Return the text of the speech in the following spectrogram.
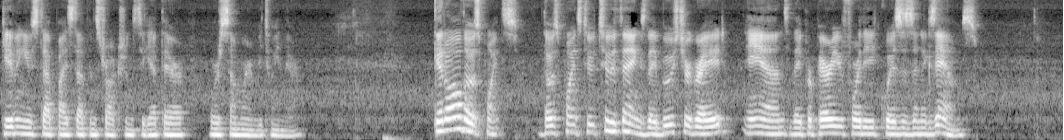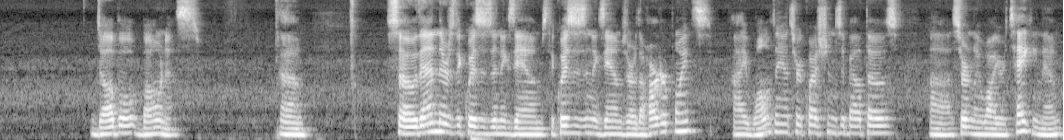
giving you step-by-step -step instructions to get there or somewhere in between there. Get all those points. Those points do two things. They boost your grade and they prepare you for the quizzes and exams. Double bonus. Um, so then there's the quizzes and exams. The quizzes and exams are the harder points. I won't answer questions about those, uh, certainly while you're taking them,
